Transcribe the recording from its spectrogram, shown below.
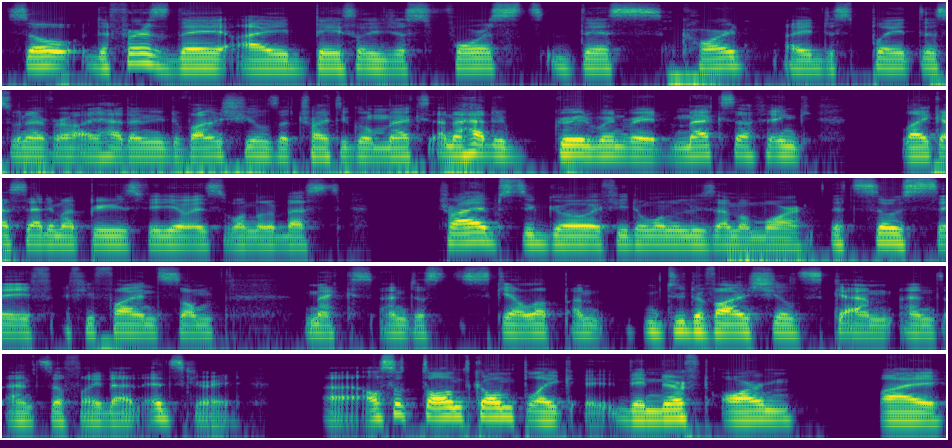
So the first day, I basically just forced this card. I just played this whenever I had any Divine Shields. I tried to go mechs, and I had a great win rate. Mechs, I think, like I said in my previous video, is one of the best tribes to go if you don't want to lose MMR. It's so safe if you find some mechs and just scale up and do Divine Shield scam and, and stuff like that. It's great. Uh, also, Taunt Comp, like, they nerfed Arm by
